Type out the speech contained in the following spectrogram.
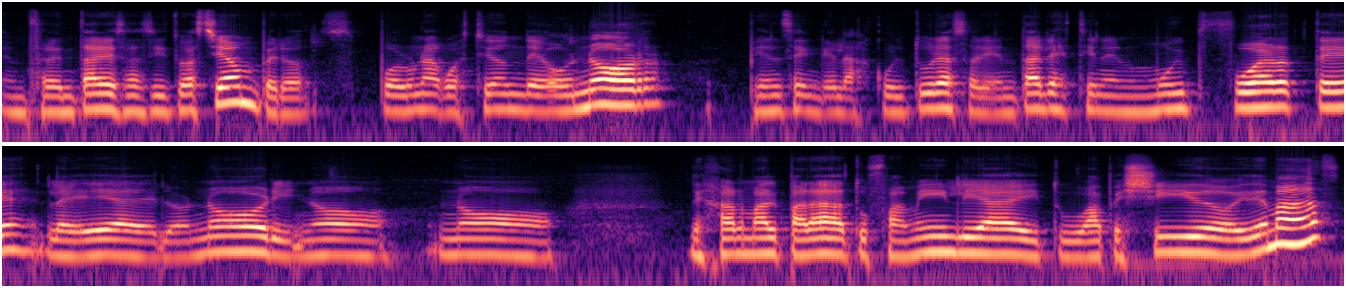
enfrentar esa situación, pero por una cuestión de honor, piensen que las culturas orientales tienen muy fuerte la idea del honor y no, no dejar mal parada a tu familia y tu apellido y demás.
